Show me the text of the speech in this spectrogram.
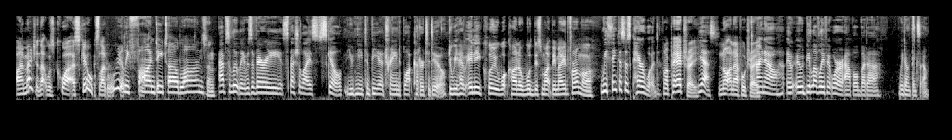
I imagine that was quite a skill. It's like really fine, detailed lines and. Absolutely. It was a very specialized skill you'd need to be a trained block cutter to do. Do we have any clue what kind of wood this might be made from or? We think this is pear wood. From a pear tree? Yes. Not an apple tree. I know. It, it would be lovely if it were apple, but uh, we don't think so.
